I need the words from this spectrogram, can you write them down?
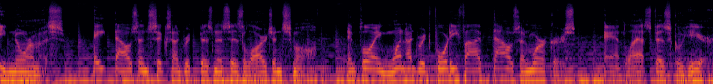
Enormous. 8,600 businesses, large and small, employing 145,000 workers. And last fiscal year,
